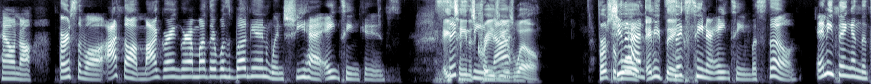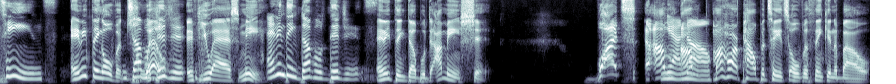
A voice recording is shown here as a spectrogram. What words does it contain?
Hell no. First of all, I thought my great grandmother was bugging when she had 18 kids. 18 is crazy 69 as well. First of all, anything 16 or 18, but still, anything in the teens, anything over Double 12 digit. if you ask me. anything double digits. Anything double di- I mean shit. What? I'm, Yeah, I'm- no. My heart palpitates over thinking about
